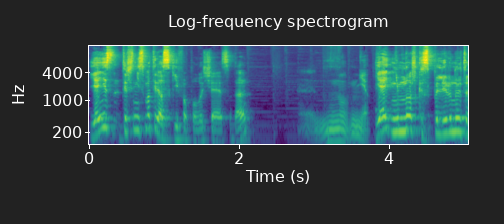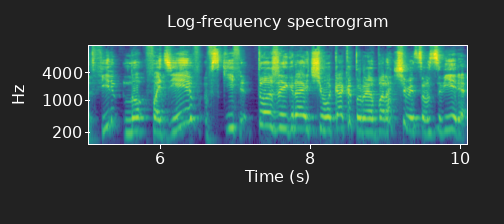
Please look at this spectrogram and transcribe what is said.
Я не, ты же не смотрел Скифа, получается, да? Ну, нет. Я немножко спойлерну этот фильм, но Фадеев в Скифе тоже играет чувака, который оборачивается в зверя,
